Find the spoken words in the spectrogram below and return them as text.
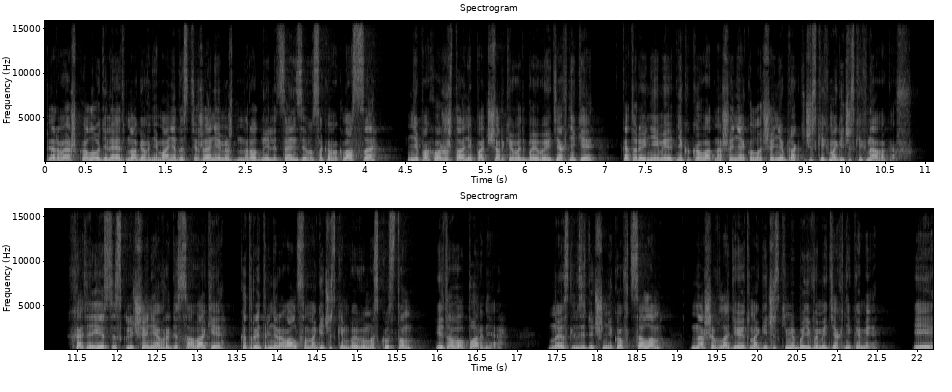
Первая школа уделяет много внимания достижению международной лицензии высокого класса. Не похоже, что они подчеркивают боевые техники, которые не имеют никакого отношения к улучшению практических магических навыков. Хотя есть исключения вроде Саваки, который тренировался магическим боевым искусством, и того парня. Но если взять учеников в целом, наши владеют магическими боевыми техниками. И,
